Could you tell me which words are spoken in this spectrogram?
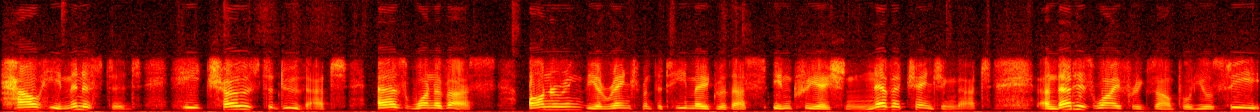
how he ministered, he chose to do that as one of us, honoring the arrangement that he made with us in creation, never changing that. And that is why, for example, you'll see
